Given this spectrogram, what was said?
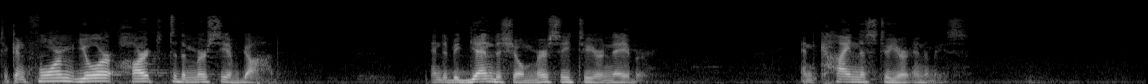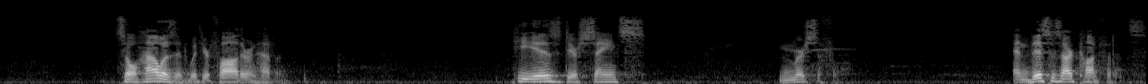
to conform your heart to the mercy of God and to begin to show mercy to your neighbor and kindness to your enemies. So how is it with your Father in heaven? He is, dear saints, merciful. And this is our confidence.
